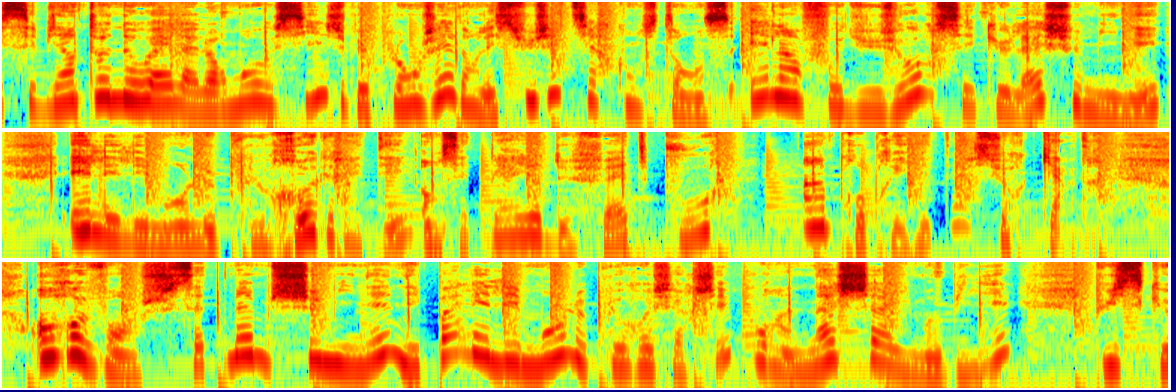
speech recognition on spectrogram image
c'est bientôt Noël, alors moi aussi je vais plonger dans les sujets de circonstance. Et l'info du jour, c'est que la cheminée est l'élément le plus regretté en cette période de fête pour un propriétaire sur quatre. En revanche, cette même cheminée n'est pas l'élément le plus recherché pour un achat immobilier, puisque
